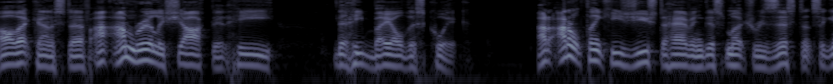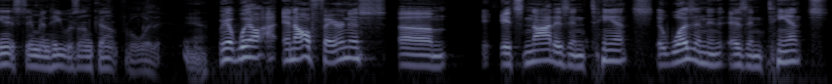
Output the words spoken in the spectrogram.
all that kind of stuff. I, I'm really shocked that he that he bailed this quick. I, I don't think he's used to having this much resistance against him, and he was uncomfortable with it. Yeah. Yeah, well, in all fairness, um, it's not as intense. It wasn't as intense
